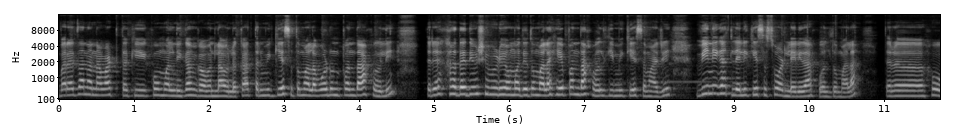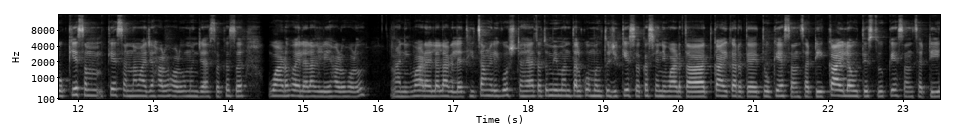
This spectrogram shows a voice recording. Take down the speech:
बऱ्याच जणांना वाटतं की कोमलनी गंगावन लावलं का? तर मी केस तुम्हाला वडून पण दाखवली. तर एखाद्या दिवशी व्हिडिओमध्ये तुम्हाला हे पण दाखवल की मी केस माझी विनी घातलेली केस सोडलेली दाखवल तुम्हाला. तर हो केस केसांना माझ्या हळूहळू म्हणजे असं कसं वाढ व्हायला लागली हळूहळू. आणि वाढायला लागल्यात. ही चांगली गोष्ट आहे. आता तुम्ही म्हणताल कोमल तुझी केस कशाने वाढतात? काय करते तू केसांसाठी? काय लावतेस तू केसांसाठी?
